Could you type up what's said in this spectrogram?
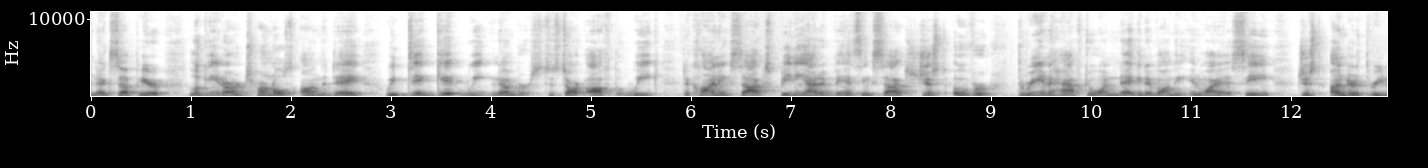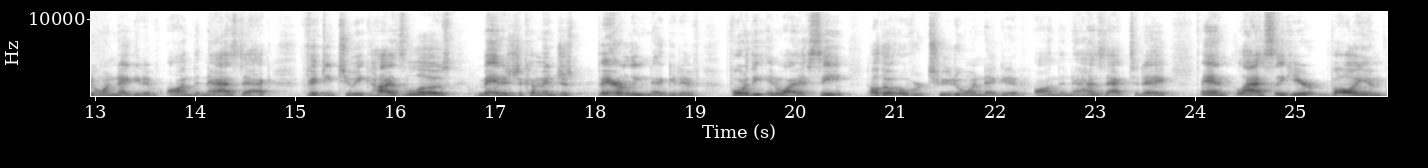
Next up here, looking at our internals on the day, we did get weak numbers to start off the week. Declining stocks beating out advancing stocks just over three and a half to one negative on the NYSE, just under three to one negative on the NASDAQ. 52 week highs and lows managed to come in just barely negative for the NYSE, although over 2 to 1 negative on the Nasdaq today. And lastly here, volume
